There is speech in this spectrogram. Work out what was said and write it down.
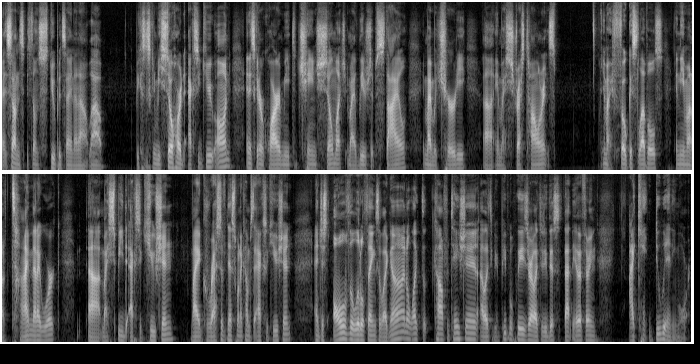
It sounds it sounds stupid saying it out loud because it's going to be so hard to execute on and it's going to require me to change so much in my leadership style, in my maturity, uh, in my stress tolerance, in my focus levels, in the amount of time that I work, uh, my speed to execution, my aggressiveness when it comes to execution and just all of the little things of like, oh, I don't like the confrontation. I like to be a people pleaser. I like to do this, that, the other thing. I can't do it anymore.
